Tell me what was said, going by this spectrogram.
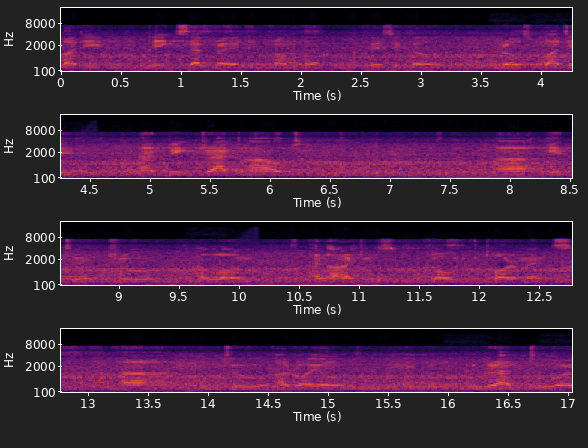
body being separated from the physical gross body and being dragged out uh, into through a long arduous road torments uh, to a royal grand tour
